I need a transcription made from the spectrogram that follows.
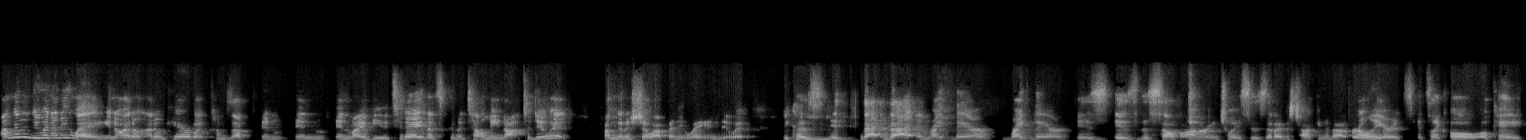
I'm going to do it anyway. You know, I don't I don't care what comes up in in in my view today that's going to tell me not to do it. I'm going to show up anyway and do it because mm-hmm. it that that and right there right there is is the self-honoring choices that I was talking about earlier. It's it's like, "Oh, okay.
